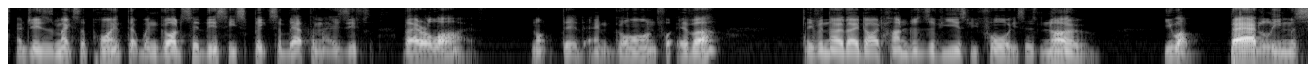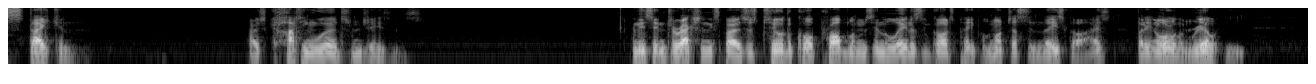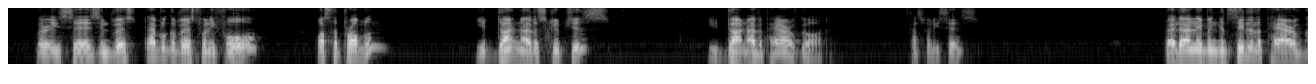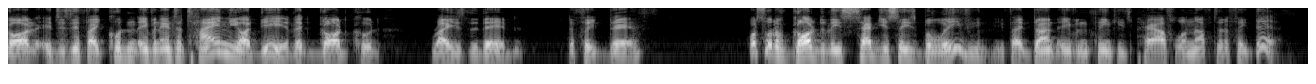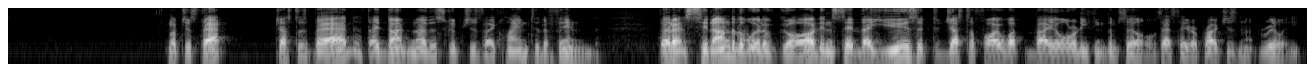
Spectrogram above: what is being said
And Jesus makes the point that when God said this, he speaks about them as if they are alive, not dead and gone forever, even though they died hundreds of years before. He says, No, you are badly mistaken. Those cutting words from Jesus. And this interaction exposes two of the core problems in the leaders of God's people, not just in these guys, but in all of them, really. Where he says in verse, have a look at verse 24. What's the problem? You don't know the scriptures, you don't know the power of God. That's what he says. They don't even consider the power of God. It's as if they couldn't even entertain the idea that God could raise the dead, defeat death. What sort of God do these Sadducees believe in if they don't even think he's powerful enough to defeat death? Not just that, just as bad, they don't know the scriptures they claim to defend. They don't sit under the word of God, instead, they use it to justify what they already think themselves. That's their approach, isn't it, really?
